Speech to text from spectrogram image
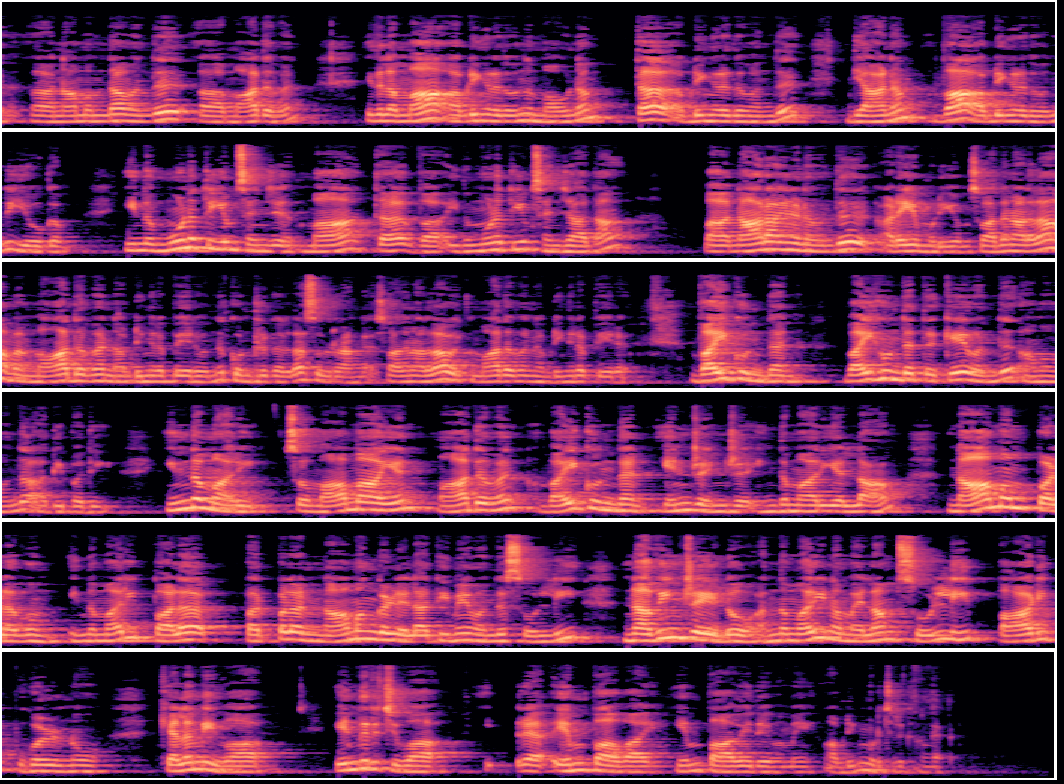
நாமம் தான் வந்து மாதவன். இதில் மா அப்படிங்கிறது வந்து மௌனம் த அப்படிங்கிறது வந்து தியானம் வா அப்படிங்கிறது வந்து யோகம். இந்த மூணத்தையும் செஞ்சு மா த வ இது மூணத்தையும் செஞ்சாதான் நாராயணனை வந்து அடைய முடியும். ஸோ அதனால தான் அவன் மாதவன் அப்படிங்கிற பேர் வந்து கொண்டிருக்கிறதா சொல்கிறாங்க ஸோ அதனால தான் அவருக்கு மாதவன் அப்படிங்கிற பேர். வைகுந்தன். வைகுந்தத்துக்கே வந்து அவன் வந்து அதிபதி. இந்த மாதிரி ஸோ மாமாயன் மாதவன் வைகுந்தன் என்றென்று இந்த மாதிரி எல்லாம் நாமம் பலவும் இந்த மாதிரி பல பற்பல நாமங்கள் எல்லாத்தையுமே வந்து சொல்லி நவீன்றேலோ அந்த மாதிரி நம்ம எல்லாம் சொல்லி பாடி புகழணும். கிளம்பி வா எந்திரிச்சு வா எம்பாவாய் எம்பாவை தெய்வமே அப்படின்னு முடிச்சிருக்காங்க.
